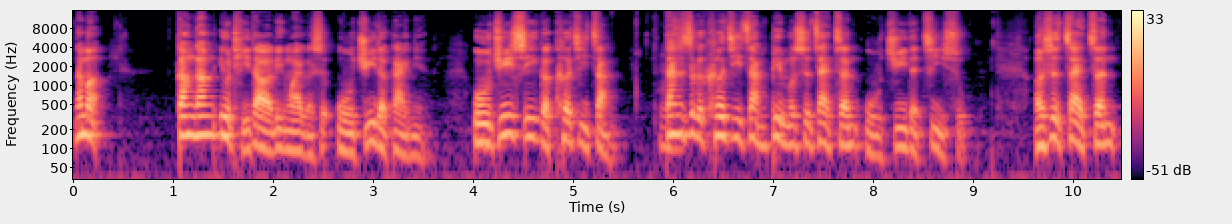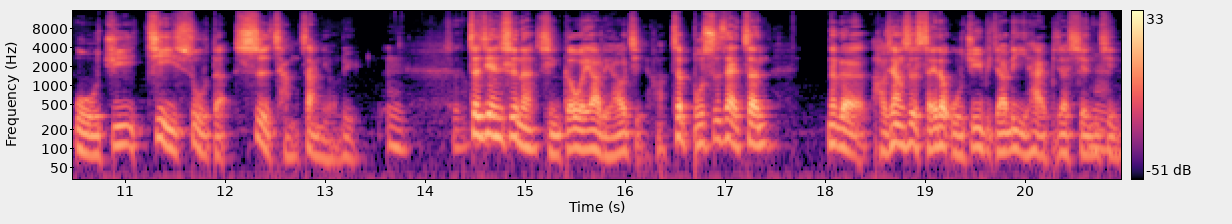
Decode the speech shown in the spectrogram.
那么刚刚又提到了另外一个是五 G 的概念，五 G 是一个科技战，但是这个科技战并不是在争五 G 的技术。而是在争五 G 技术的市场占有率。嗯，这件事呢，请各位要了解哈，这不是在争那个好像是谁的五 G 比较厉害、比较先进，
